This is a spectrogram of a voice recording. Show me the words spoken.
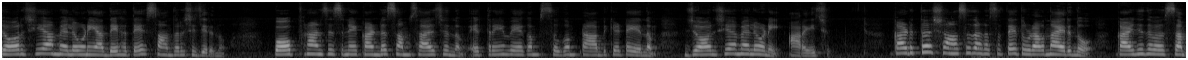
ജോർജിയ മെലോണി അദ്ദേഹത്തെ സന്ദർശിച്ചിരുന്നു. പോപ്പ് ഫ്രാൻസിസിനെ കണ്ട് സംസാരിച്ചെന്നും എത്രയും വേഗം സുഖം പ്രാപിക്കട്ടെ എന്നും ജോർജിയ മെലോണി അറിയിച്ചു. കടുത്ത ശ്വാസതടസ്സത്തെ തുടർന്നായിരുന്നു കഴിഞ്ഞ ദിവസം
